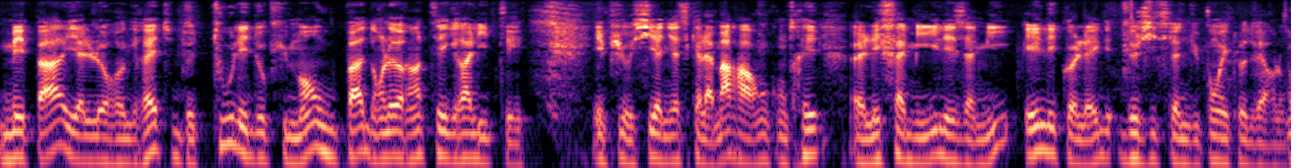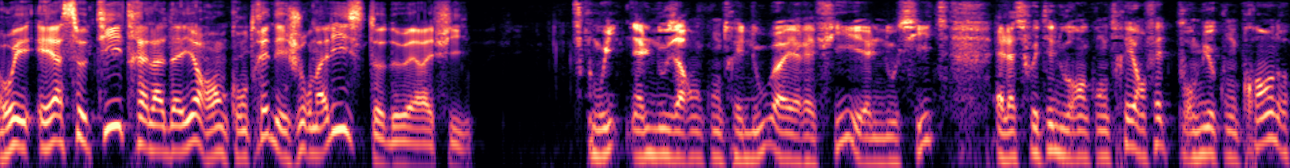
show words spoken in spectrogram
mais pas, et elle le regrette, de tous les documents ou pas dans leur intégralité. Et puis aussi, Agnès Calamar a rencontré euh, les familles, les amis et les collègues de Ghislaine Dupont et Claude Verlon. Oui, et à ce titre, elle a d'ailleurs rencontré des journalistes de RFI. Oui, elle nous a rencontrés, nous, à RFI, et elle nous cite. Elle a souhaité nous rencontrer, en fait, pour mieux comprendre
